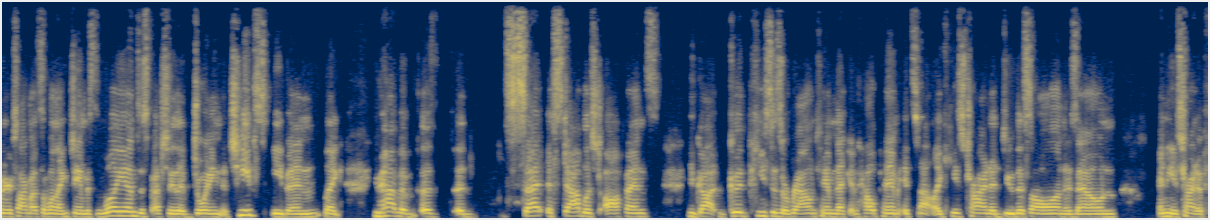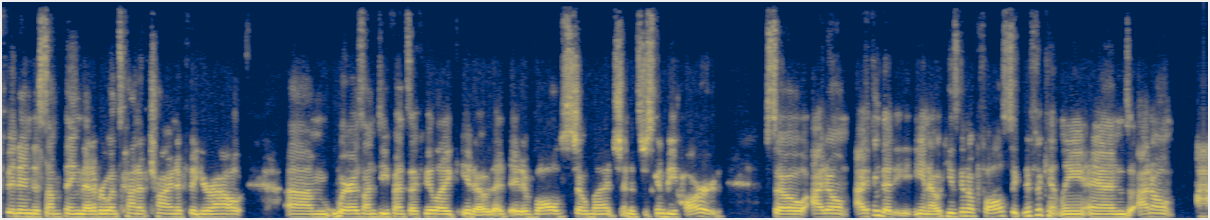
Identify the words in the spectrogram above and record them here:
when you're talking about someone like Jameson Williams, especially like joining the Chiefs, even like you have a, a, a set established offense. You've got good pieces around him that can help him. It's not like he's trying to do this all on his own and he's trying to fit into something that everyone's kind of trying to figure out. Um, whereas on defense, I feel like you know that it evolves so much, and it's just going to be hard. So I don't. I think that you know he's going to fall significantly, and I don't.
